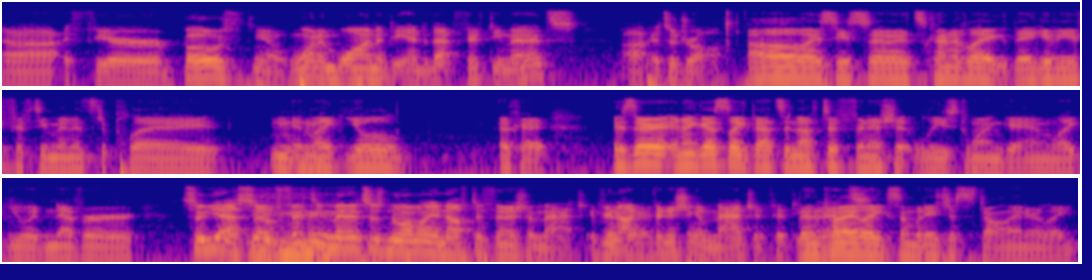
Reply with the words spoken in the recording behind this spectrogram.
Uh, if you're both, you know, one and one at the end of that 50 minutes, Uh, it's a draw. Oh, I see. So it's kind of like they give you 50 minutes to play, Mhm. and like you'll. Okay. Is there? And I guess like that's enough to finish at least one game. Like you would never. So yeah, so 50 minutes is normally enough to finish a match. If you're Okay. not finishing a match in 50 Then minutes, probably like somebody's just stalling or like.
